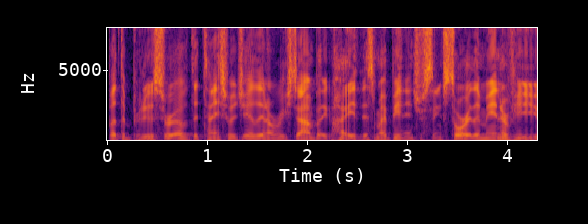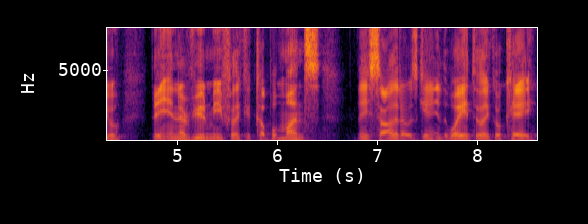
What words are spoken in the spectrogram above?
but the producer of the Tonight Show with Jay Leno reached out, and be like, "Hey, this might be an interesting story. Let me interview you." They interviewed me for like a couple months. They saw that I was gaining the weight. They're like, "Okay."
